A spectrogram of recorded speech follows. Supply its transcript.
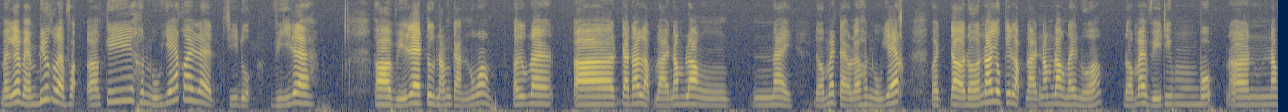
Mà các bạn biết là uh, cái hình ngũ giác ấy là chỉ được vỉ ra ờ, uh, vỉ ra từ năm cạnh đúng không? Rồi chúng ta à, cho nó lặp lại 5 lần. Này đỡ mấy tạo lại hình ngũ giác. Và đỡ, đỡ nó vô kia lặp lại 5 lần đây nữa. Đỡ mấy vị thêm bốn à, năm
